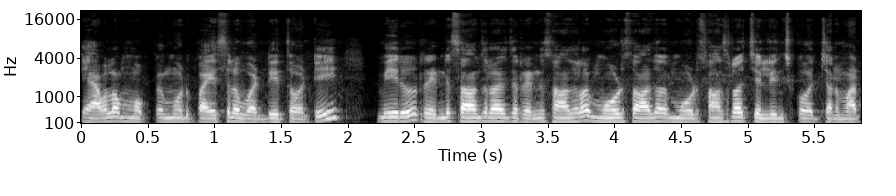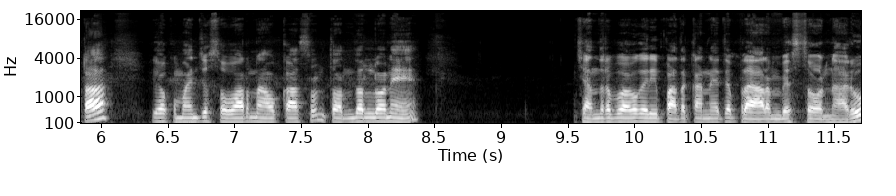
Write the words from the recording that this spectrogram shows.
కేవలం ముప్పై మూడు పైసల వడ్డీతోటి మీరు రెండు సంవత్సరాలు అయితే రెండు సంవత్సరాలు మూడు సంవత్సరాలు మూడు సంవత్సరాలు చెల్లించుకోవచ్చు అనమాట ఇది ఒక మంచి సువర్ణ అవకాశం. తొందరలోనే చంద్రబాబు గారి ఈ పథకాన్ని అయితే ప్రారంభిస్తూ ఉన్నారు.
